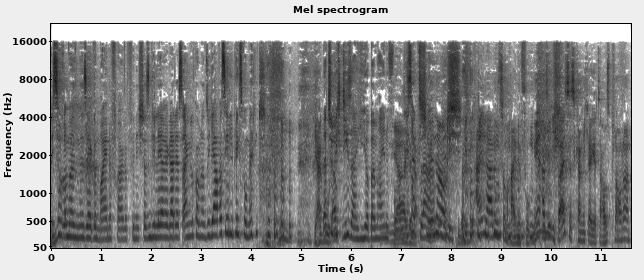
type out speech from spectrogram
Ist doch immer eine sehr gemeine Frage, finde ich. Da sind die Lehrer gerade erst angekommen und so, ja, was ist Ihr Lieblingsmoment? ja, gut, Natürlich dieser hier beim Heinefunk. Ja, ist genau. ja klar. Genau, richtig. Die Einladung zum Heinefunk. Nee, also ich weiß, das kann ich ja jetzt ausplaudern.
